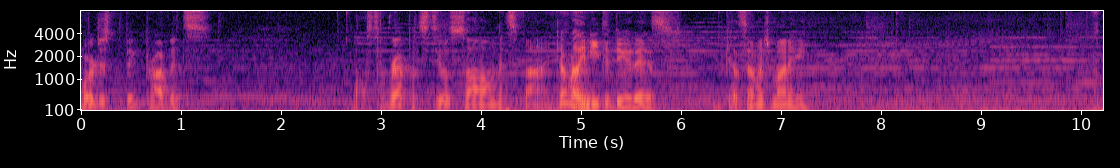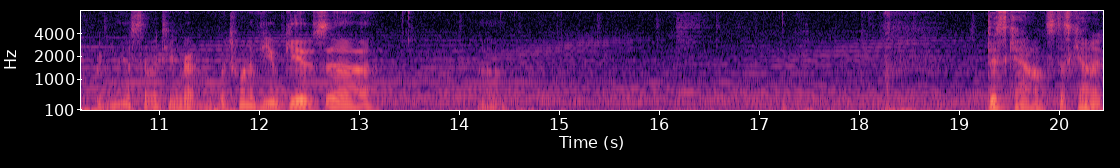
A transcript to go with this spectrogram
Or just big profits. Lost a rep with Steel Song, it's fine. Don't really need to do this. We've got so much money. We only have 17 rep. Which one of you gives, uh... Oh. Discounts. Discounted.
